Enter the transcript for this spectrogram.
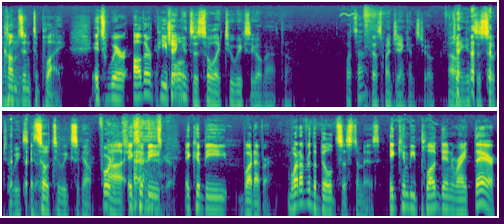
comes into play. It's where other people. Jenkins is so like two weeks ago, Matt. Though What's that? that's my Jenkins joke. Oh. Jenkins is so two weeks ago. It's so two weeks ago. 40 Uh, it could be ago. it could be whatever. Whatever the build system is. It can be plugged in right there.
